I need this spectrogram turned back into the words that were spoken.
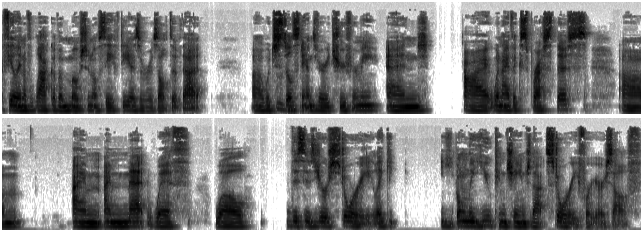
a feeling of lack of emotional safety as a result of that uh, which mm-hmm. still stands very true for me and i when i've expressed this um, I'm I'm met with, well, this is your story. Like only you can change that story for yourself.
